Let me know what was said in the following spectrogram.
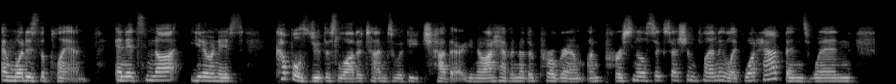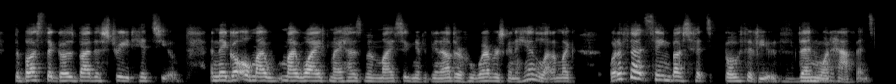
And what is the plan? And it's not, you know, and it's couples do this a lot of times with each other. You know, I have another program on personal succession planning, like what happens when the bus that goes by the street hits you, and they go, "Oh, my my wife, my husband, my significant other, whoever's going to handle it." I'm like, "What if that same bus hits both of you? Then what mm. happens?"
